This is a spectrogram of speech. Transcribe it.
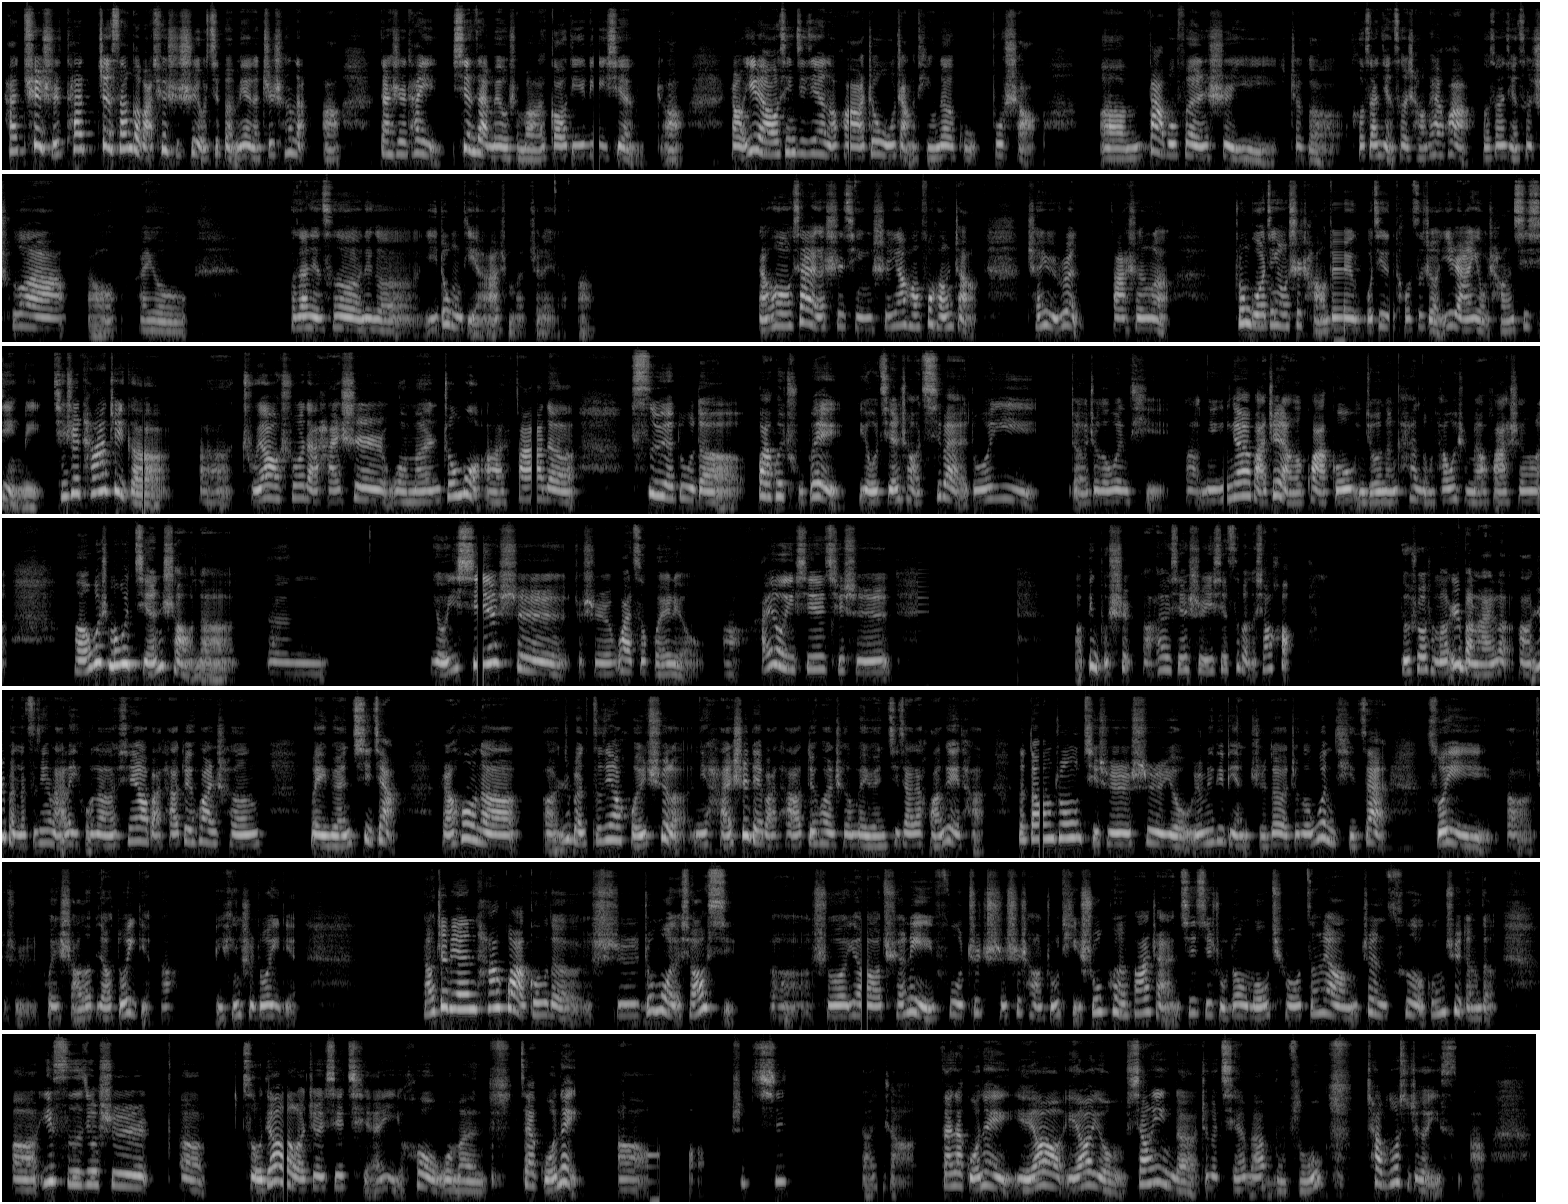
它确实，它这三个吧，确实是有基本面的支撑的啊。但是它现在没有什么高低立线啊。然后医疗新基建的话，周五涨停的股不少。嗯，大部分是以这个核酸检测常态化、核酸检测车啊，然后还有核酸检测那个移动点啊什么之类的啊。然后下一个事情是央行副行长陈雨润发声了，中国金融市场对国际投资者依然有长期吸引力。其实他这个呃，主要说的还是我们周末啊发的。四月度的外汇储备有减少七百多亿的这个问题啊，你应该要把这两个挂钩，你就能看懂它为什么要发生了。呃，为什么会减少呢？嗯，有一些是就是外资回流啊，还有一些其实啊并不是啊，还有一些是一些资本的消耗。比如说什么日本来了啊，日本的资金来了以后呢，先要把它兑换成美元计价，然后呢。啊，日本资金要回去了，你还是得把它兑换成美元计价再还给他。那当中其实是有人民币贬值的这个问题在，所以啊，就是会少的比较多一点啊，比平时多一点。然后这边它挂钩的是周末的消息，呃，说要全力以赴支持市场主体纾困发展，积极主动谋求增量政策工具等等，呃，意思就是呃。走掉了这些钱以后，我们在国内啊是七，想一想啊，但在国内也要也要有相应的这个钱把它补足，差不多是这个意思啊。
